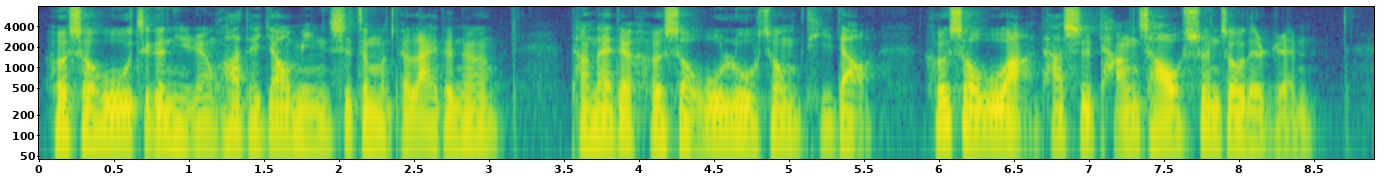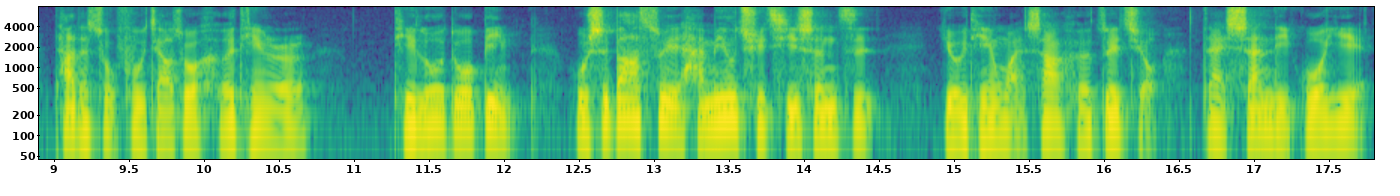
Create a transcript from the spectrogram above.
何首乌这个拟人化的药名是怎么得来的呢？唐代的《何首乌录》中提到，何首乌啊，他是唐朝顺州的人，他的祖父叫做何田儿，体弱多病，五十八岁还没有娶妻生子。有一天晚上喝醉酒，在山里过夜，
